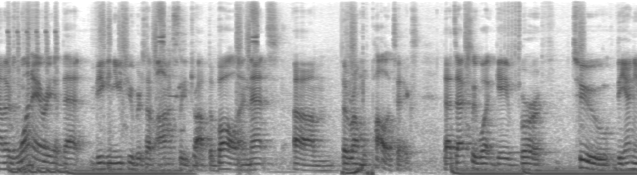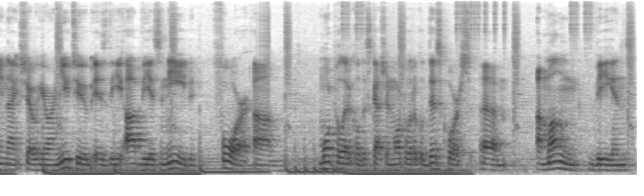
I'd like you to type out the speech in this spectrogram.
Now there's one area that vegan YouTubers have honestly dropped the ball and that's um, the realm of politics. That's actually what gave birth to the Onion Knight show here on YouTube is the obvious need for um, more political discussion, more political discourse um, among vegans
